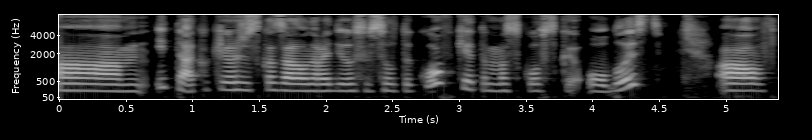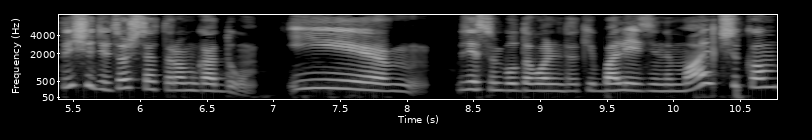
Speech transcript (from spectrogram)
Итак, как я уже сказала, он родился в Салтыковке, это Московская область, а, в 1962 году. И Здесь он был довольно-таки болезненным мальчиком,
